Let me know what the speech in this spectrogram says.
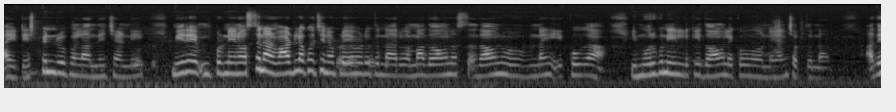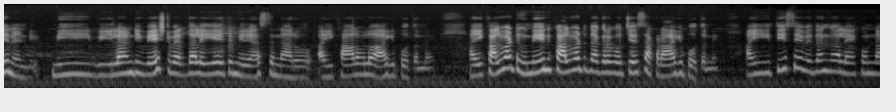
అవి డస్ట్బిన్ రూపంలో అందించండి. మీరే ఇప్పుడు నేను వస్తున్నాను. వార్డులోకి వచ్చినప్పుడు ఏమడుగుతున్నారు అమ్మ దోమలు వస్తా దోమలు ఉన్నాయి ఎక్కువగా. ఈ మురుగు నీళ్ళు వాళ్ళకి దోమలు ఎక్కువగా ఉన్నాయని చెప్తున్నారు. అదేనండి. మీ ఇలాంటి వేస్ట్ వ్యర్థాలు ఏవైతే మీరు వేస్తున్నారో అవి కాలువలో ఆగిపోతున్నాయి. అవి కలవటు మెయిన్ కలవాటు దగ్గరకు వచ్చేసి అక్కడ ఆగిపోతున్నాయి. అవి తీసే విధంగా లేకుండా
